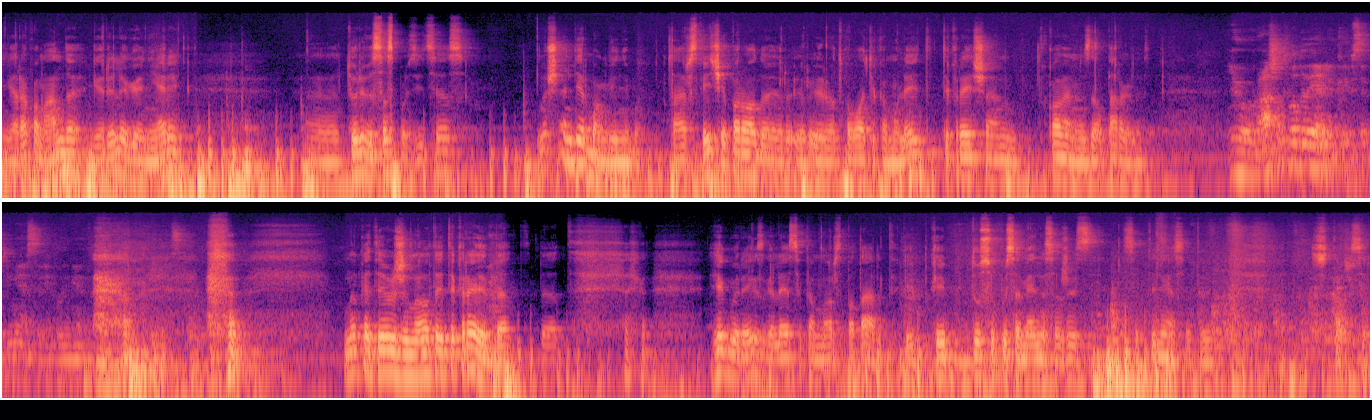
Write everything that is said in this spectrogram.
gera komanda, geri legionieriai, e, turi visas pozicijas, nu šiandien dirbom gynybą. Ta ir skaičiai parodo, ir, ir, ir atkovoti kamuoliai, tikrai šiandien kovėmės dėl pergalės. Jau rašot vadovėlį, kaip septynės reikia laimėti. nu, kad jau žinau, tai tikrai, bet, bet jeigu reiks, galėsiu kam nors patarti, kaip, kaip du su pusę mėnesio žais septynėse. Tai šitarsi.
